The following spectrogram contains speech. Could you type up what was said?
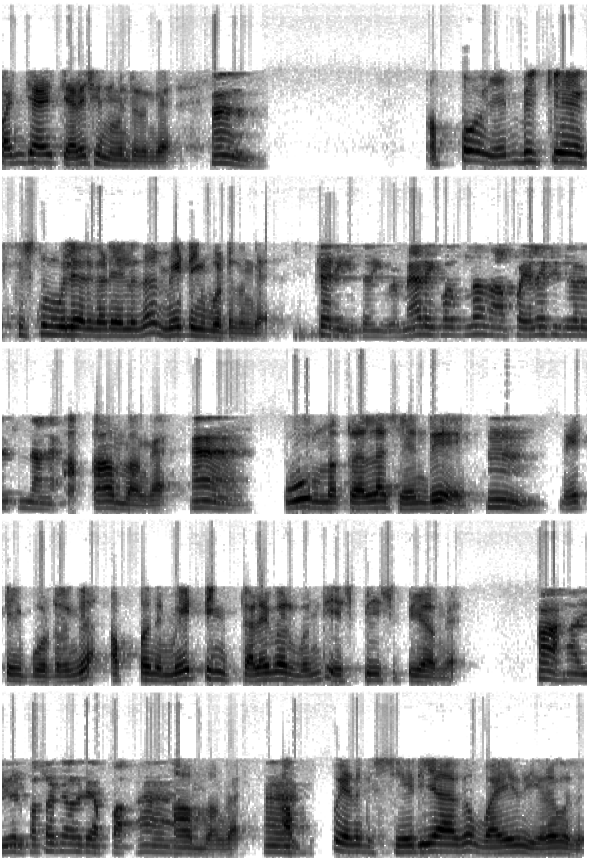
பஞ்சாயத்து எலெக்ஷன் வந்ததுங்க ஆ. அப்போ எம்பிகே கிருஷ்ணமூலியார் கடையில தான் மீட்டிங் போட்டதுங்க. சரிங்க சரி. இப்போ மேடை பக்கத்துல அப்போ எலக்ட்ரிக் கடை வச்சிருந்தாங்க. ஆமாங்க. ஊர் மக்கள் எல்லாம் சேர்ந்து மீட்டிங் போட்டதுங்க. அப்ப அந்த மீட்டிங் தலைவர் வந்து எஸ்பி ஆ, இவர் பத்திரக்காரருடைய அப்பா. ஆமாங்க. அப்ப எனக்கு சரியாக வயது இருபது.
